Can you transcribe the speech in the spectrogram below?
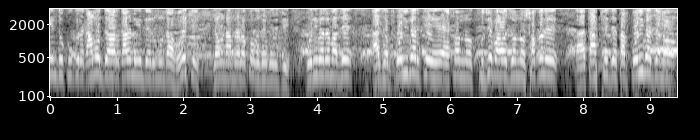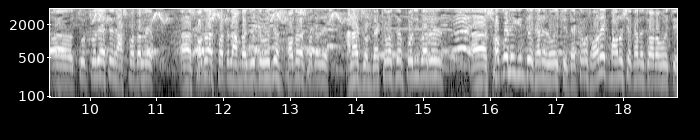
কিন্তু কুকুরে কামড় দেওয়ার কারণে কিন্তু এরকমটা হয়েছে, যেমন আমরা লক্ষ্য করতে পেরেছি। পরিবারের মাঝে আচ্ছা পরিবারকে এখন খুঁজে পাওয়ার জন্য সকলে চাচ্ছে যে তার পরিবার যেন চলে আসে হাসপাতালে। সদর হাসপাতালে আমরা যেহেতু রয়েছে, সদর হাসপাতালে আনার জন্য দেখতে পাচ্ছেন পরিবারের সকলেই কিন্তু এখানে রয়েছে। দেখতে পাচ্ছেন অনেক মানুষ এখানে জড়ো হয়েছে।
